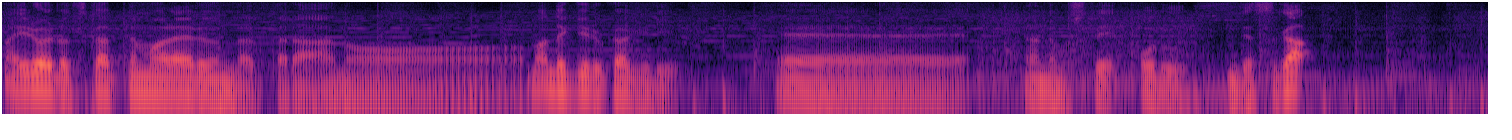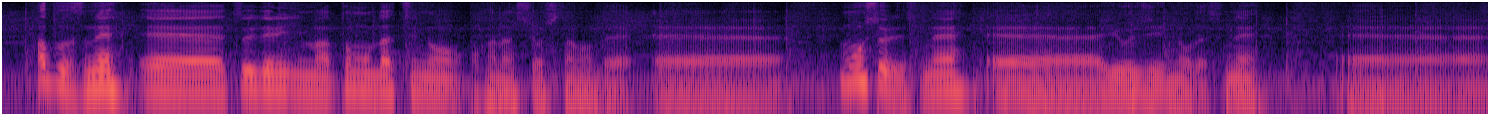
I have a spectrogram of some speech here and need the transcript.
まあ、いろいろ使ってもらえるんだったら、あのー、まあ、できる限り、えー、何でもしておるんですがあとですね、えー、ついでに今友達のお話をしたので、えー、もう一人ですね、えー、友人のですね、え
